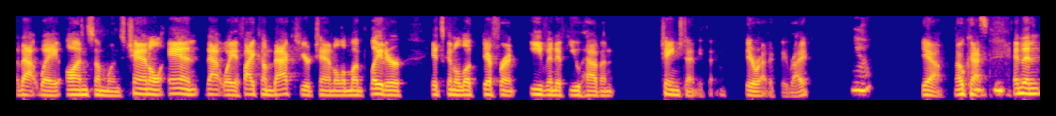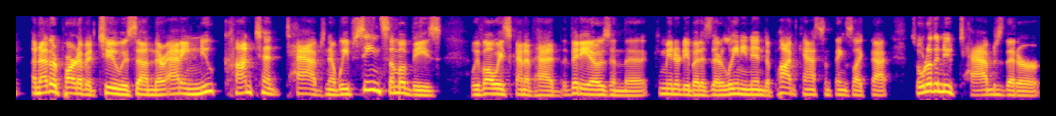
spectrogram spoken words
that way on someone's channel. And that way, if I come back to your channel a month later, it's going to look different, even if you haven't changed anything theoretically, right? Yeah. Yeah. Okay. And then another part of it too is um, they're adding new content tabs. Now we've seen some of these. We've always kind of had the videos in the community, but as they're leaning into podcasts and things like that. So what are the new tabs that are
